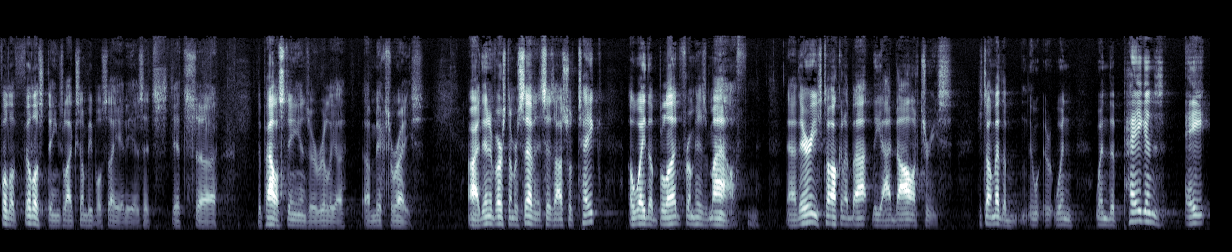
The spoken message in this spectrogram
full of Philistines like some people say it is. It's, it's, uh, the Palestinians are really a, a mixed race. All right, then in verse number seven, it says, I shall take away the blood from his mouth. Now, there he's talking about the idolatries. He's talking about the, when, when the pagans ate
